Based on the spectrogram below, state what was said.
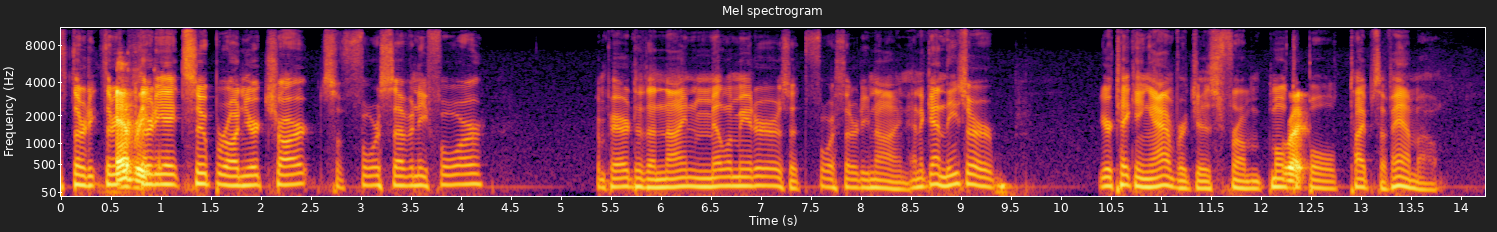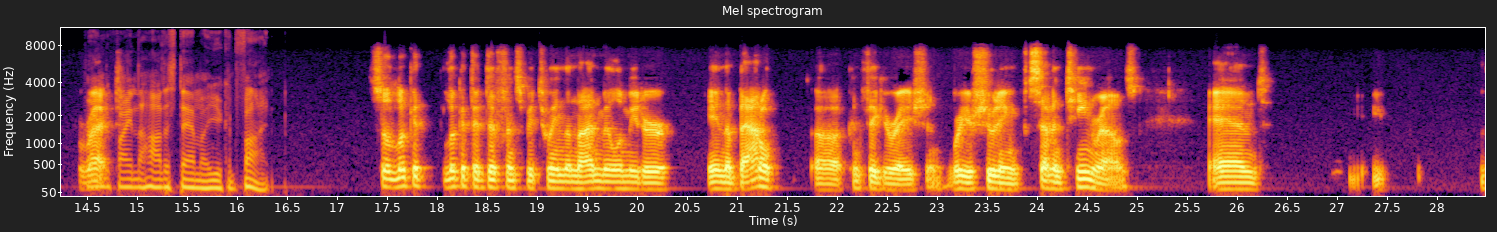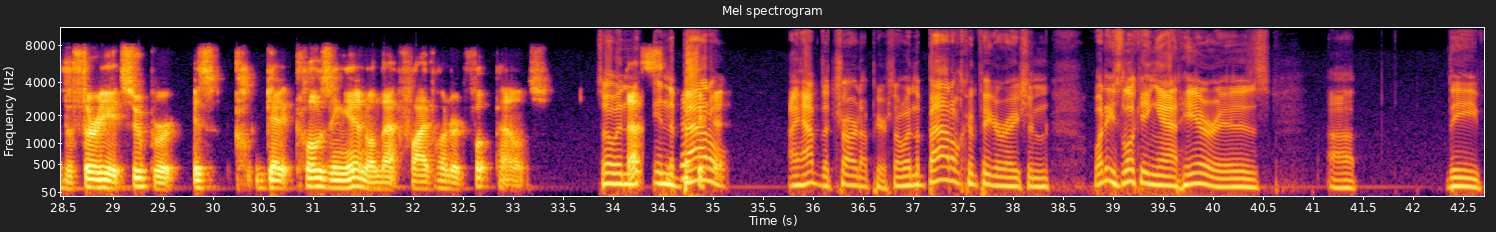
30, 30 Everything. 38 super on your chart, so 474 compared to the 9 millimeters at 439. And again, these are you're taking averages from multiple types of ammo. Correct. to find the hottest ammo you can find. So look at look at the difference between the nine millimeter in the battle uh, configuration, where you're shooting 17 rounds, and the 38 Super is cl- get closing in on that 500 foot pounds. So in the That's in the battle. I have the chart up here. So in the battle configuration, what he's looking at here is uh, the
